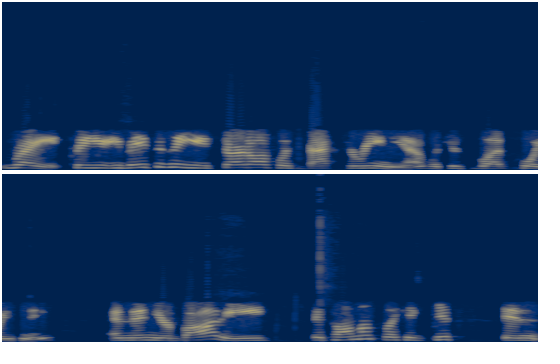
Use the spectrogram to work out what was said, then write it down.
Right. So you, you basically you start off with bacteremia, which is blood poisoning, and then your body, it's almost like it gets an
